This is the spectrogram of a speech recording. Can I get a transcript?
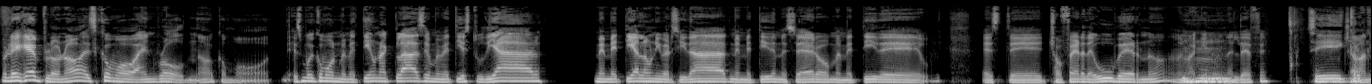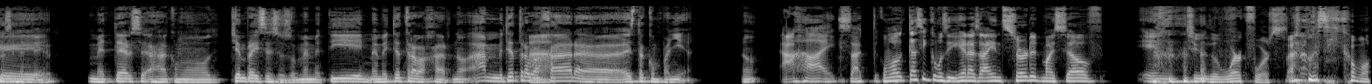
un, ejemplo, ¿no? Es como enrolled, ¿no? Como es muy común, me metí a una clase, me metí a estudiar, me metí a la universidad, me metí de mesero, me metí de este chofer de Uber, ¿no? Me imagino en el DF. Sí, Mucha creo que mete. meterse, ajá, como siempre dices eso, me metí, me metí a trabajar, ¿no? Ah, me metí a trabajar a esta compañía, ¿no? Ajá, exacto. Como casi como si dijeras, I inserted myself into the workforce. Algo así como,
